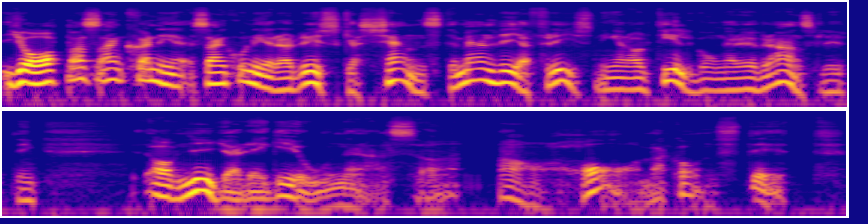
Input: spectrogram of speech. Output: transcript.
Japan sanktionerar, sanktionerar ryska tjänstemän via frysningar av tillgångar över anslutning av nya regioner alltså. Jaha, vad konstigt.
